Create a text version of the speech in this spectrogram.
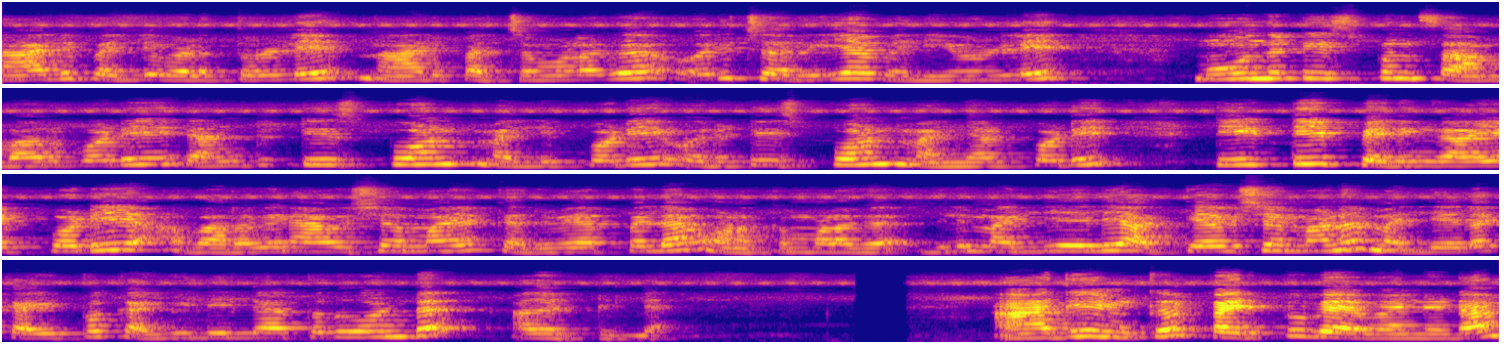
നാല് പല്ലി വെളുത്തുള്ളി നാല് പച്ചമുളക് ഒരു ചെറിയ വലിയുള്ളി മൂന്ന് ടീസ്പൂൺ സാമ്പാർ പൊടി രണ്ട് ടീസ്പൂൺ മല്ലിപ്പൊടി ഒരു ടീസ്പൂൺ മഞ്ഞൾപ്പൊടി ടി ടി പെരുങ്കായപ്പൊടി വറവിനാവശ്യമായ കറിവേപ്പില ഉണക്കമുളക്. ഇതിൽ മല്ലിയില അത്യാവശ്യമാണ്. മല്ലിയില കയ്പ് കയ്യിലില്ലാത്തത് കൊണ്ട് അതിട്ടില്ല. ആദ്യം നമുക്ക് പരിപ്പ് വേവാനിടാം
